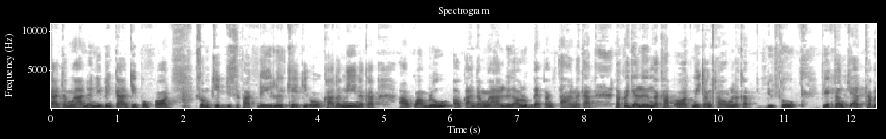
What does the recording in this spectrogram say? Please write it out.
การทำงานอันนี้เป็นการที่ผมออสสมจิตดิษภักดี หรือ KTO Academy นะครับเอาความรู้เอาการทำงานหรือเอารูปแบบต่างๆนะครับ แล้วก็อย่าลืมนะครับออสมีทางช่องนะครับ YouTube เพียงท่านแอดเข้าไป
